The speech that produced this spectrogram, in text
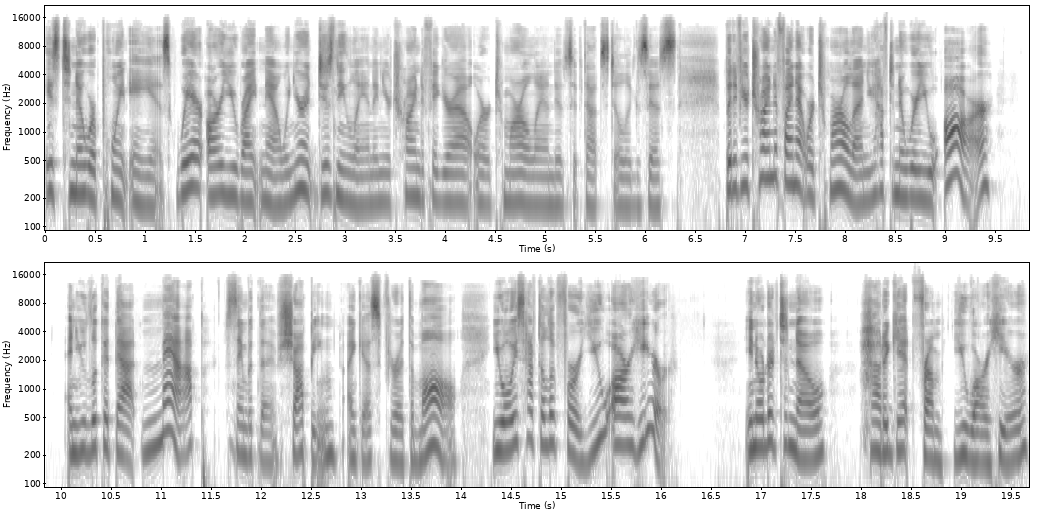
is to know where point A is. Where are you right now? When you're at Disneyland and you're trying to figure out where Tomorrowland is, if that still exists. But if you're trying to find out where Tomorrowland, you have to know where you are. And you look at that map, same with the shopping, I guess, if you're at the mall, you always have to look for you are here in order to know how to get from you are here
